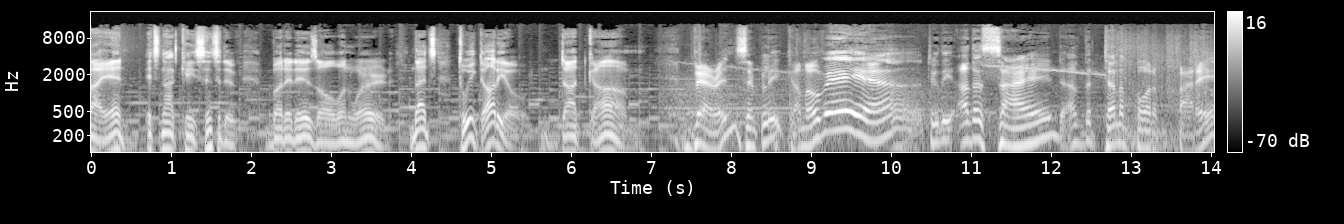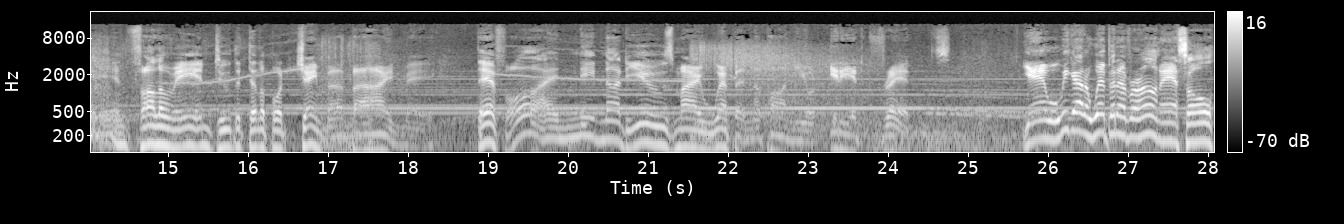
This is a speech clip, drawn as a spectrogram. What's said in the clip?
I N. It's not case sensitive, but it is all one word. That's tweakedaudio.com. Baron, simply come over here to the other side of the teleporter body and follow me into the teleport chamber behind me. Therefore, I need not use my weapon upon your idiot friends. Yeah, well, we got a weapon of our own, asshole.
